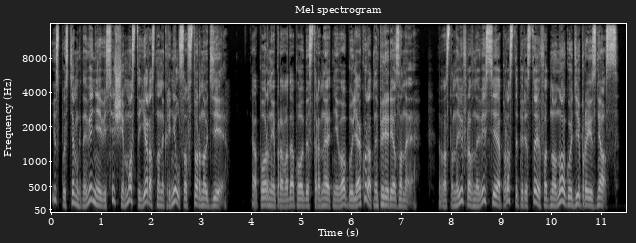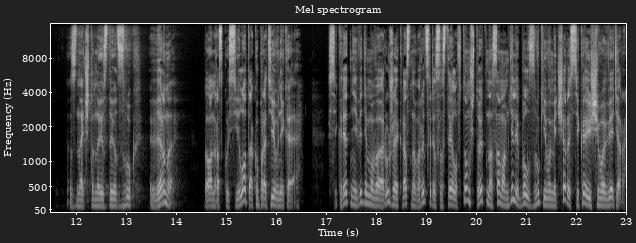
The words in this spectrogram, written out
и спустя мгновение висящий мост яростно накренился в сторону Ди. Опорные провода по обе стороны от него были аккуратно перерезаны. Восстановив равновесие, просто переставив одну ногу, Ди произнес: «Значит, оно издаёт звук, верно?» Он раскусил атаку противника. Секрет невидимого оружия Красного Рыцаря состоял в том, что это на самом деле был звук его меча, рассекающего ветер.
